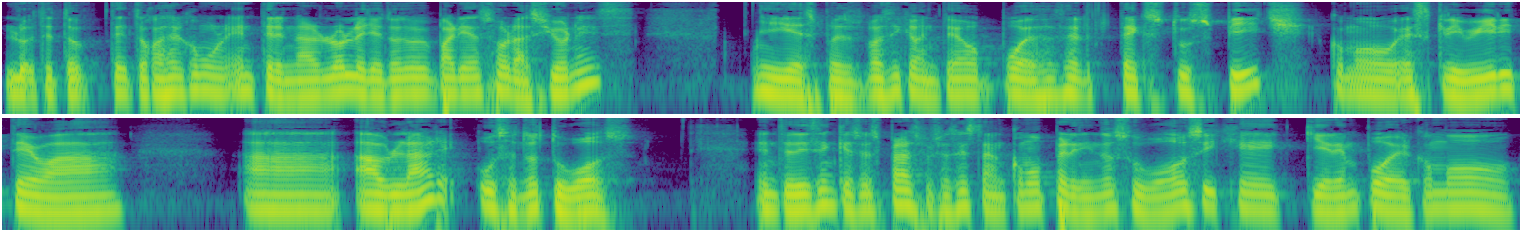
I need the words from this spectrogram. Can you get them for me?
lo, te, te toca hacer como entrenarlo leyendo varias oraciones y después básicamente puedes hacer text to speech, como escribir y te va a hablar usando tu voz. Entonces dicen que eso es para las personas que están como perdiendo su voz y que quieren poder como,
